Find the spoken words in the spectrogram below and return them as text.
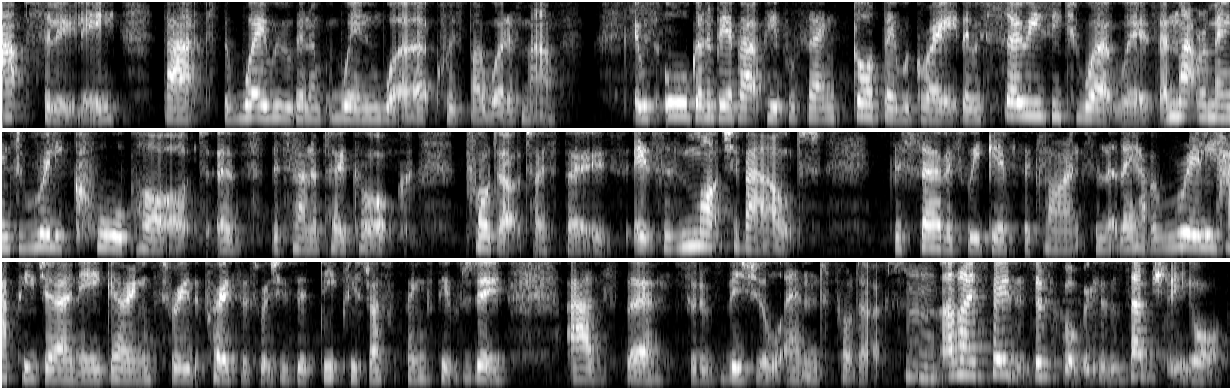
absolutely that the way we were going to win work was by word of mouth. It was all going to be about people saying, God, they were great. They were so easy to work with. And that remains a really core part of the Turner Pocock product, I suppose. It's as much about the service we give the clients and that they have a really happy journey going through the process, which is a deeply stressful thing for people to do, as the sort of visual end product. Hmm. And I suppose it's difficult because essentially you're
